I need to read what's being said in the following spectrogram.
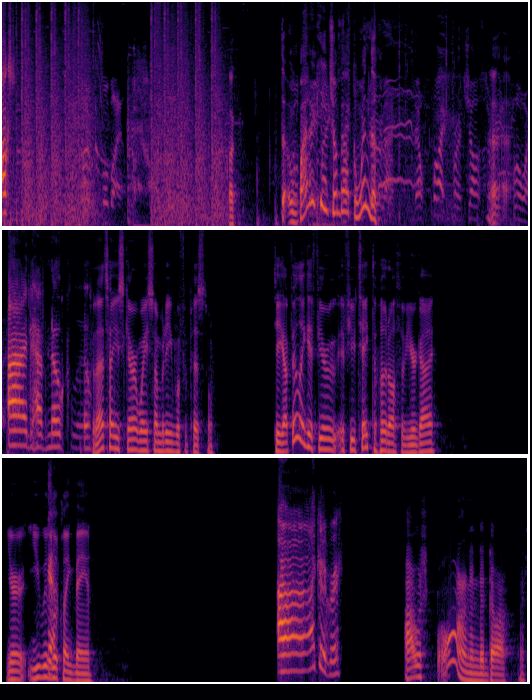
Ox- Fuck. Th- Why did he jump out the window? They'll fight for a chance to Uh. I'd have no clue. So that's how you scare away somebody with a pistol. Teague, I feel like if you if you take the hood off of your guy, you're you would Yeah. look like Bane. Uh, I could agree. I was born in the darkness,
